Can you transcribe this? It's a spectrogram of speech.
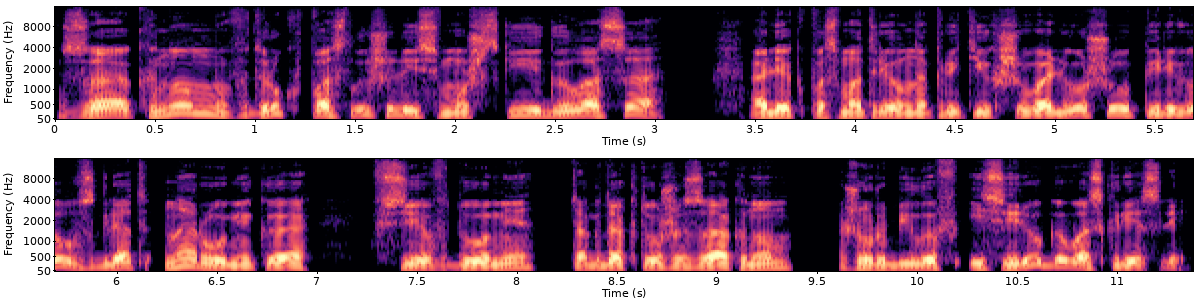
За окном вдруг послышались мужские голоса. Олег посмотрел на притихшего Лешу, перевел взгляд на Ромика. Все в доме, тогда кто же за окном? Журбилов и Серега воскресли,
